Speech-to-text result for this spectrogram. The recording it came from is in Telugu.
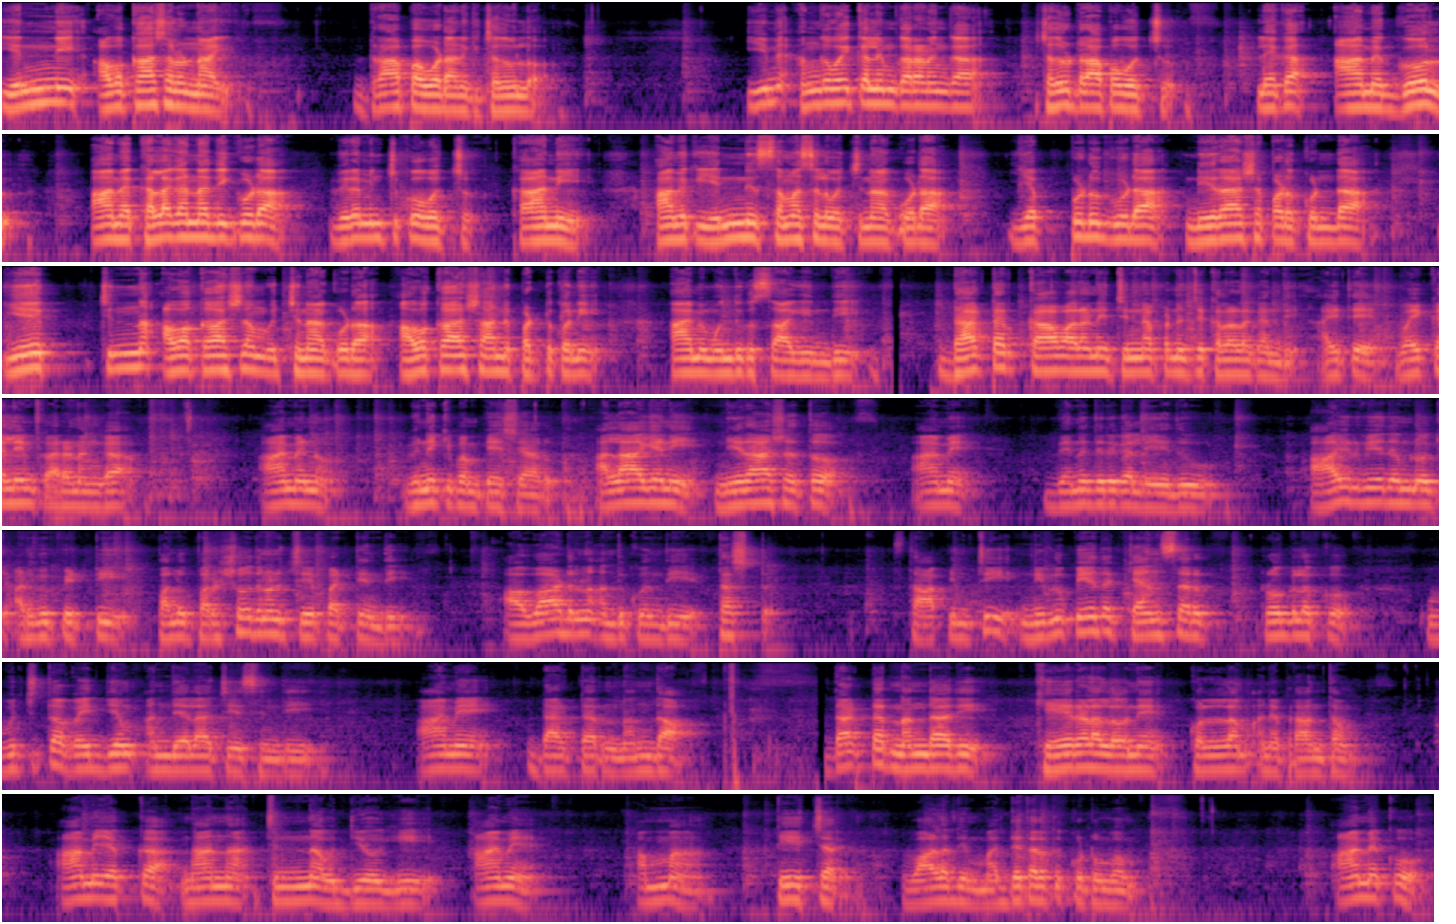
ఎన్ని అవకాశాలు ఉన్నాయి డ్రాప్ అవ్వడానికి చదువులో? ఈమె అంగవైకల్యం కారణంగా చదువు డ్రాప్ అవ్వచ్చు. లేక ఆమె గోల్ ఆమె కలగన్నది కూడా విరమించుకోవచ్చు. కానీ ఆమెకు ఎన్ని సమస్యలు వచ్చినా కూడా ఎప్పుడు కూడా నిరాశ పడకుండా ఏ చిన్న అవకాశం వచ్చినా కూడా అవకాశాన్ని పట్టుకొని ఆమె ముందుకు సాగింది. డాక్టర్ కావాలని చిన్నప్పటి నుంచి కలలగంది. అయితే వైకల్యం కారణంగా ఆమెను వెనక్కి పంపేశారు. అలాగని నిరాశతో ఆమె వెనుదిరగలేదు. ఆయుర్వేదంలోకి అడుగుపెట్టి పలు పరిశోధనలు చేపట్టింది. అవార్డులను అందుకుంది. ట్రస్ట్ స్థాపించి నిరుపేద క్యాన్సర్ రోగులకు ఉచిత వైద్యం అందేలా చేసింది. ఆమె డాక్టర్ నందా. డాక్టర్ నందాది కేరళలోనే కొల్లం అనే ప్రాంతం. ఆమె యొక్క నాన్న చిన్న ఉద్యోగి ఆమె అమ్మ టీచర్ వాళ్ళది మధ్యతరగతి కుటుంబం. ఆమెకు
